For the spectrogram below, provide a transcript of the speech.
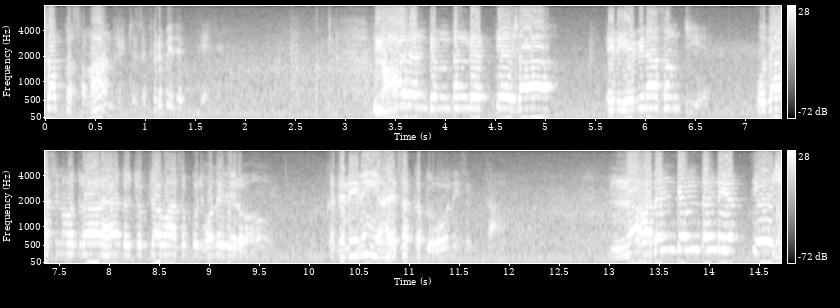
सबका समान दृष्टि से फिर भी देखते हैं। नादंड्यम दंडेत्येशा ये भी ना समझिए। उदासीन मुद्रा है तो चुपचाप वहाँ सब कुछ होने दे रहा हूँ। कहते, नहीं नहीं, ऐसा कभी हो नहीं सकता। न अदंड्यम दंडयत्येश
